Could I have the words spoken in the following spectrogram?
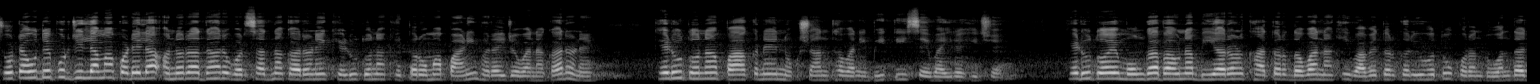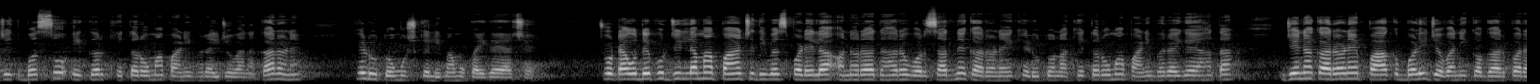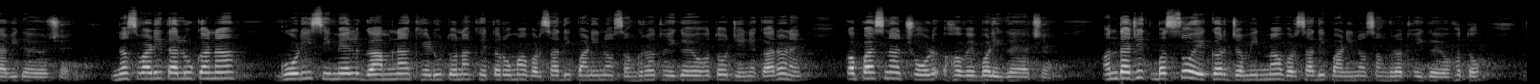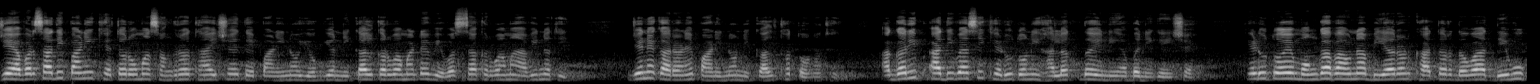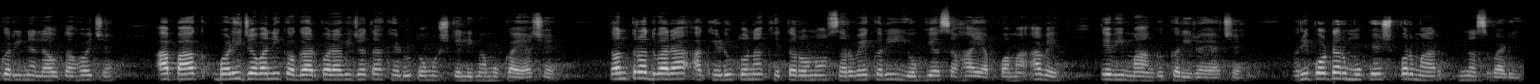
છોટાઉદેપુર જિલ્લામાં પડેલા અનરાધાર વરસાદના કારણે ખેડૂતોના ખેતરોમાં પાણી ભરાઈ જવાના કારણે ખેડૂતોના પાકને નુકસાન થવાની ભીતિ સેવાઈ રહી છે. ખેડૂતોએ મોંઘા ભાવના બિયારણ, ખાતર, દવા નાખી વાવેતર કર્યું હતું, પરંતુ અંદાજિત બસો એકર ખેતરોમાં પાણી ભરાઈ જવાના કારણે ખેડૂતો મુશ્કેલીમાં મુકાઈ ગયા છે. છોટાઉદેપુર જિલ્લામાં પાંચ દિવસ પડેલા અનરાધાર વરસાદને કારણે ખેડૂતોના ખેતરોમાં પાણી ભરાઈ ગયા હતા, જેના કારણે પાક બળી જવાની કગાર પર આવી ગયો છે. નસવાડી તાલુકાના ઘોડી સિમેલ ગામના ખેડૂતોના ખેતરોમાં વરસાદી પાણીનો સંગ્રહ થઈ ગયો હતો, જેને કારણે કપાસના છોડ હવે બળી ગયા છે. અંદાજિત બસો એકર જમીનમાં વરસાદી પાણીનો સંગ્રહ થઈ ગયો હતો. જે આ વરસાદી પાણી ખેતરોમાં સંગ્રહ થાય છે, તે પાણીનો યોગ્ય નિકાલ કરવા માટે વ્યવસ્થા કરવામાં આવી નથી, જેને કારણે પાણીનો નિકાલ થતો નથી. આ ગરીબ આદિવાસી ખેડૂતોની હાલત દયનીય બની ગઈ છે. ખેડૂતોએ મોંઘા ભાવના બિયારણ, ખાતર, દવા દેવું કરીને લાવતા હોય છે. આ પાક બળી જવાની કગાર પર આવી જતાં ખેડૂતો મુશ્કેલીમાં મુકાયા છે. તંત્ર દ્વારા આ ખેડૂતોના ખેતરોનો સર્વે કરી યોગ્ય સહાય આપવામાં આવે તેવી માંગ કરી રહ્યા છે. રિપોર્ટર મુકેશ પરમાર, નસવાડી.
